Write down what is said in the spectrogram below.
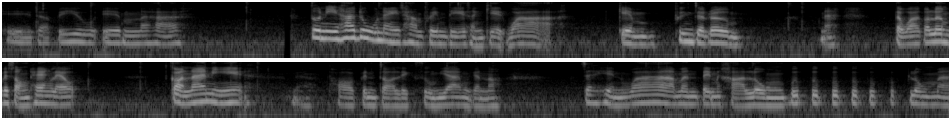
KWM นะคะ ตัวนี้ถ้าดูใน time frame day สังเกตว่าเกมเพิ่งจะเริ่มนะ แต่ว่าก็เริ่มไปสองแท่งแล้ว ก่อนหน้านี้พอเป็นจอเล็กซูมยากเหมือนกันเนาะ จะเห็นว่ามันเป็นขาลงปึ๊บปึ๊บปึ๊บปึ๊บปึ๊บปึ๊บลงมา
